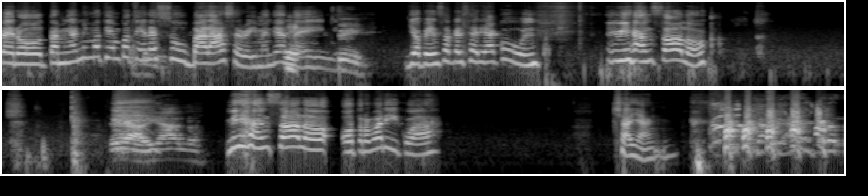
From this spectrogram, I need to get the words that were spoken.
pero también al mismo tiempo tiene su badassery, ¿me entiendes? Sí. Yo pienso que él sería cool. Y mi Han Solo, diablo. mi Han Solo, otro boricua, Chayanne.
